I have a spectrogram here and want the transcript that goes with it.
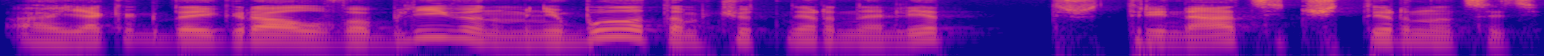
А я когда играл в Обливион, мне было там что-то, наверное, лет 13-14,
